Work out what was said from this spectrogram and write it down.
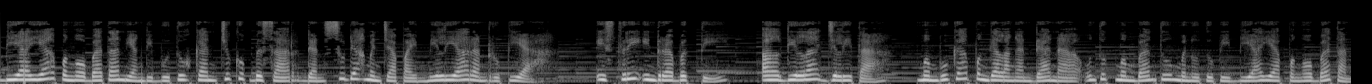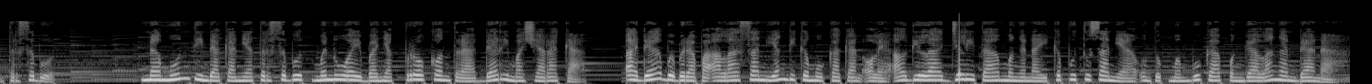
Biaya pengobatan yang dibutuhkan cukup besar dan sudah mencapai miliaran rupiah. Istri Indra Bekti, Aldila Jelita, membuka penggalangan dana untuk membantu menutupi biaya pengobatan tersebut. Namun tindakannya tersebut menuai banyak pro kontra dari masyarakat. Ada beberapa alasan yang dikemukakan oleh Aldila Jelita mengenai keputusannya untuk membuka penggalangan dana.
